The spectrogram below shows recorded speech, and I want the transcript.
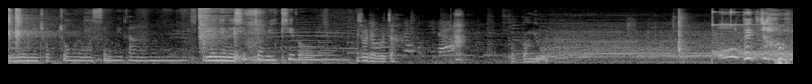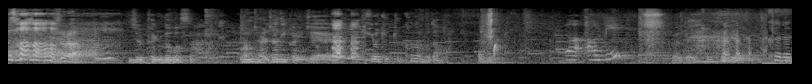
이현이 접종을 왔습니다. 이현이는 10.2kg. 이 소리 보자. 턱 당기고 오, 100.4. 이슬아 이제 100 넘었어 잠 잘 자니까 이제 키가 쭉쭉 크나 보다 야, 어디? 그릇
